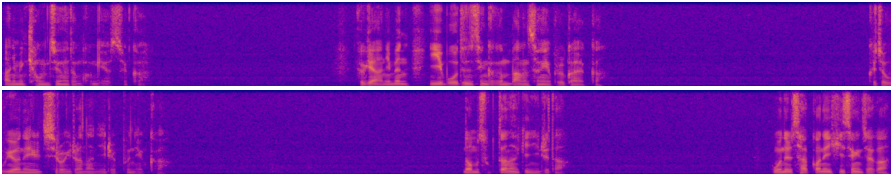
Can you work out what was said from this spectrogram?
아니면 경쟁하던 관계였을까? 그게 아니면 이 모든 생각은 망상에 불과할까? 그저 우연의 일치로 일어난 일일 뿐일까? 너무 속단하긴 이르다. 오늘 사건의 희생자가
